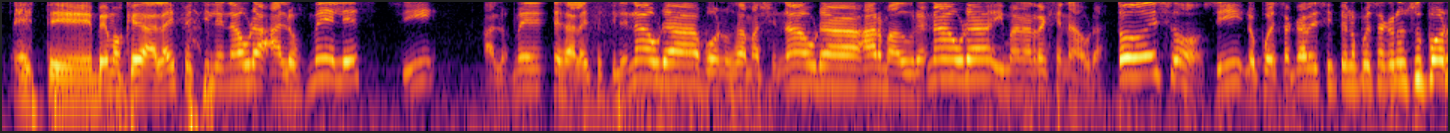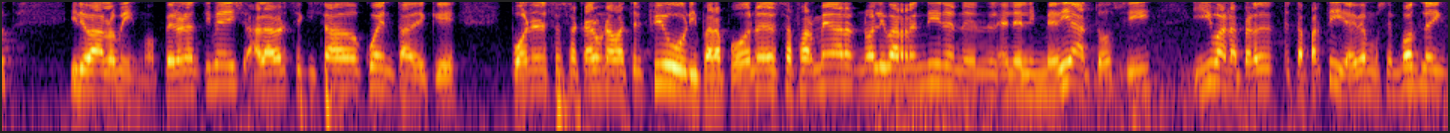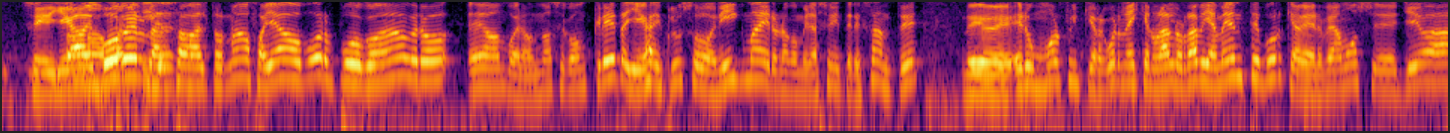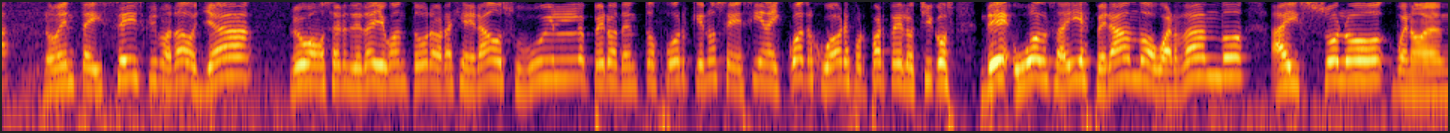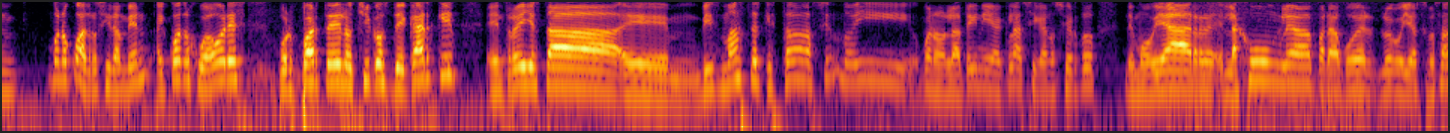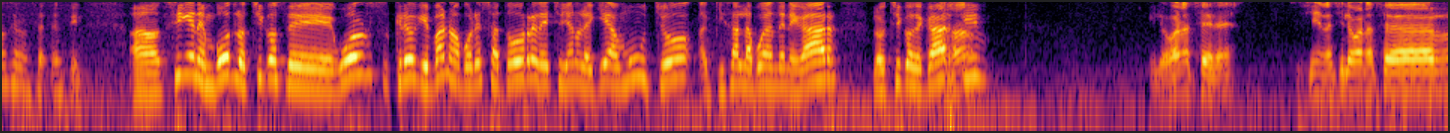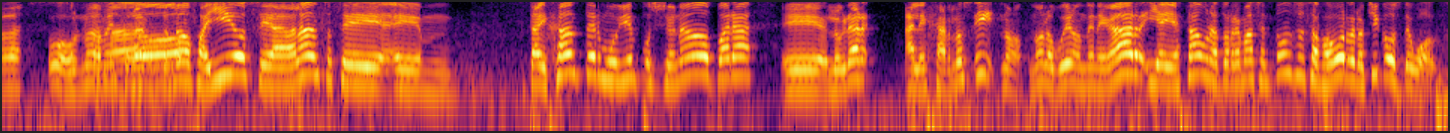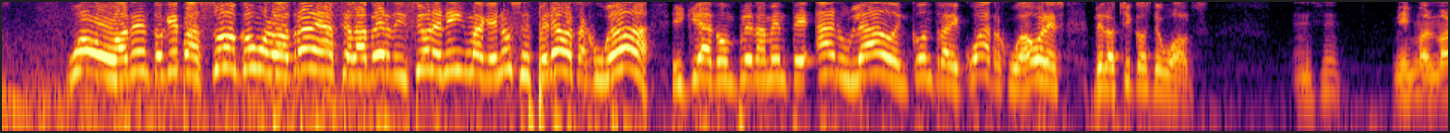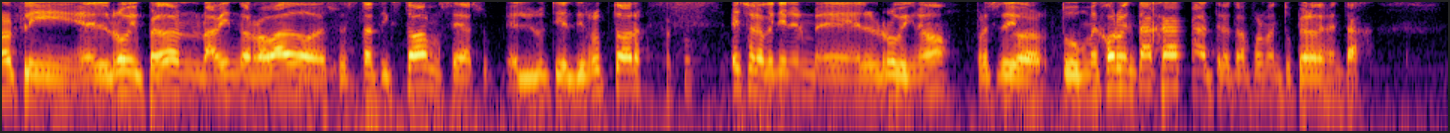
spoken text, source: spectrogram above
este, vemos que da Life Steal en aura a los meles, ¿sí? A los meles da Life Steal en aura, bonus damage en aura, armadura en aura y mana rege en aura. Todo eso, ¿sí? Lo puede sacar ese ítem, lo puede sacar un support y le va a dar lo mismo. Pero el Anti-Mage, al haberse quizás dado cuenta de que ponerse a sacar una Battle Fury para ponerse a farmear no le iba a rendir en el, en el inmediato, ¿sí? Y iban a perder esta partida. Ahí vemos en botlane. Sí, llegaba Invoker, fallido. lanzaba el tornado fallado por poco, ¿ah? pero eh, bueno, no se concreta. Llegaba incluso Enigma, era una combinación interesante. Eh, era un Morphling que recuerden, hay que anularlo rápidamente porque, a ver, veamos, eh, lleva 96 clips matados ya. Luego vamos a ver en detalle cuánto oro habrá generado su build, pero atentos porque no se decían, hay cuatro jugadores por parte de los chicos de Wolves ahí esperando, aguardando. Hay solo, bueno, en- bueno, cuatro, sí, también. Hay cuatro jugadores por parte de los chicos de Kharkiv. Entre ellos está eh, Beastmaster, que está haciendo ahí, bueno, la técnica clásica, ¿no es cierto? De movear la jungla para poder luego llevarse los ancianos, en fin. Ah, siguen en bot los chicos de Wolves. Creo que van a por esa torre. De hecho, ya no le queda mucho. Ah, Quizás la puedan denegar los chicos de Kharkiv. Y lo van a hacer, ¿eh? Si siguen así lo van a hacer. Oh, nuevamente un Tornado. tornado fallido. Se abalanza, se. Eh, TIE Hunter muy bien posicionado para eh, lograr alejarlos. Y no, no lo pudieron denegar. Y ahí está, una torre más entonces a favor de los chicos de Wolves. ¡Wow! Atento, ¿qué pasó? ¿Cómo lo atrae hacia la perdición Enigma que no se esperaba esa jugada? Y queda completamente anulado en contra de cuatro jugadores de los chicos de Wolves. Mismo el Morphle, el Rubik, perdón, habiendo robado su Static Storm, o sea, su- el ulti y el Disruptor. Exacto. Eso es lo que tiene el, eh, el Rubik, ¿no? Por eso digo, tu mejor ventaja te lo transforma en tu peor desventaja.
